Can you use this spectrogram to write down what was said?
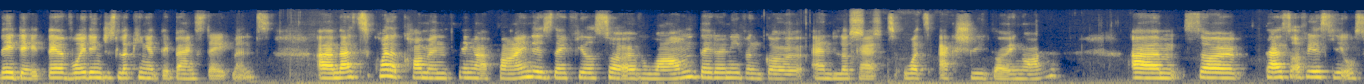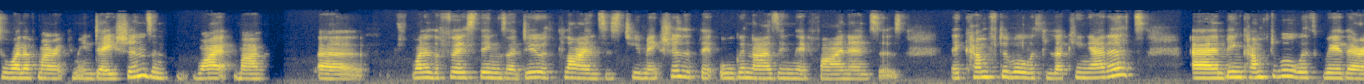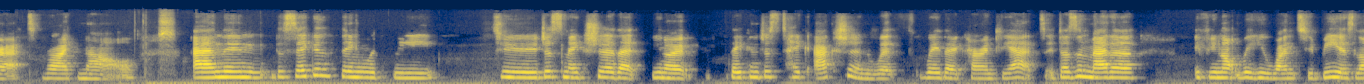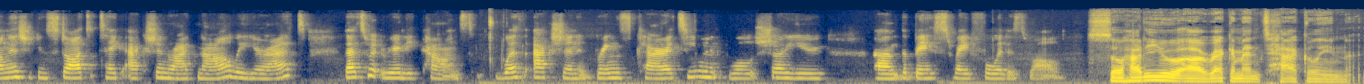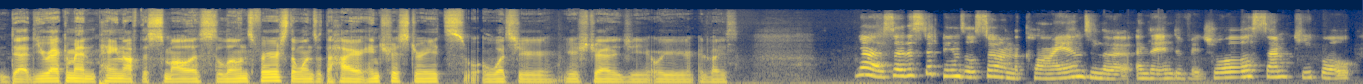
their debt. They're avoiding just looking at their bank statements. Um, that's quite a common thing I find is they feel so overwhelmed they don't even go and look at what's actually going on. Um, so that's obviously also one of my recommendations and why my uh, one of the first things I do with clients is to make sure that they're organizing their finances. They're comfortable with looking at it and being comfortable with where they're at right now. And then the second thing would be to just make sure that, you know, they can just take action with where they're currently at. It doesn't matter if you're not where you want to be, as long as you can start to take action right now where you're at, that's what really counts. With action, it brings clarity and it will show you um, the best way forward as well. So, how do you uh, recommend tackling debt? Do you recommend paying off the smallest loans first, the ones with the higher interest rates? What's your your strategy or your advice? Yeah, so this depends also on the client and the and the individual. Some people,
